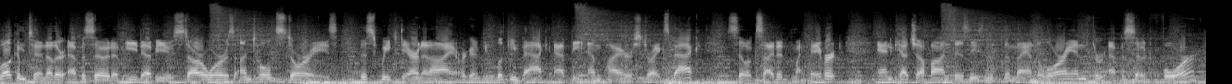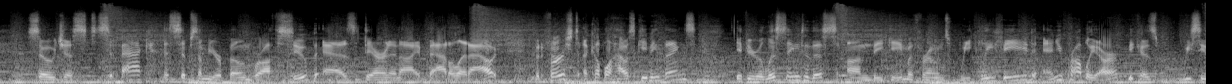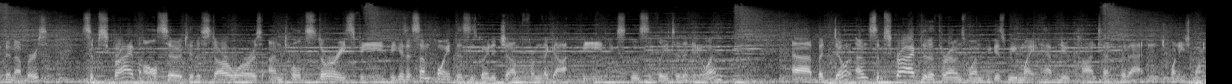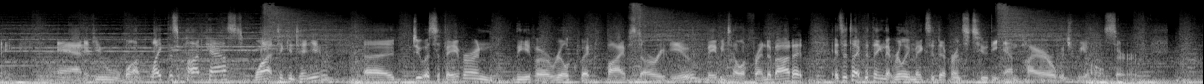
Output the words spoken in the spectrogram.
Welcome to another episode of EW Star Wars Untold Stories. This week, Darren and I are going to be looking back at The Empire Strikes Back. So excited, my favorite, and catch up on Disney's The Mandalorian through episode 4. So just sit back, sip some of your bone broth soup as Darren and I battle it out. But first, a couple housekeeping things. If you're listening to this on the Game of Thrones weekly feed, and you probably are because we see the numbers, subscribe also to the Star Wars Untold Stories feed because at some point this is going to jump from the GOT feed exclusively to the new one. Uh, but don't unsubscribe to the Thrones one because we might have new content for that in 2020. And if you want, like this podcast, want to continue, uh, do us a favor and leave a real quick five star review. Maybe tell a friend about it. It's a type of thing that really makes a difference to the empire which we all serve.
